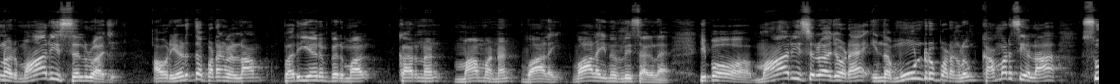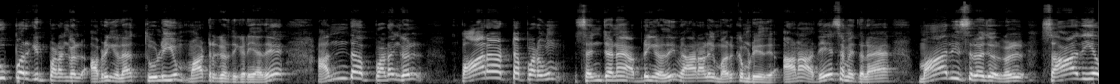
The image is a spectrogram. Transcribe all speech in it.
இயக்குனர் மாரி செல்வராஜ். அவர் எடுத்த படங்கள் எல்லாம் பரியேறும் பெருமாள் கர்ணன் மாமன்னன் வாழை வாழை இன்னும் ரிலீஸ் ஆகலை. இப்போது மாரி செல்வராஜோட இந்த மூன்று படங்களும் கமர்ஷியலாக சூப்பர் ஹிட் படங்கள் அப்படிங்கிற துளியும் மாற்றுக்கிறது கிடையாது. அந்த படங்கள் பாராட்டப்படவும் செஞ்சன அப்படிங்கிறதையும் யாராலையும் மறுக்க முடியாது. ஆனால் அதே சமயத்தில் மாரி செல்வராஜ் அவர்கள் சாதியை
